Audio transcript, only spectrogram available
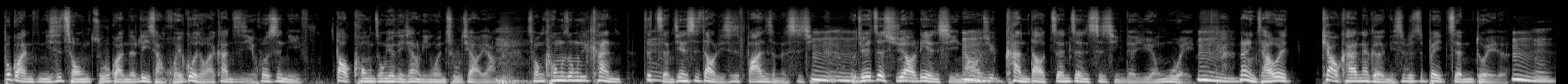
不管你是从主管的立场回过头来看自己，或是你。到空中有点像灵魂出窍一样，从空中去看这整件事到底是发生什么事情。我觉得这需要练习，然后去看到真正事情的原委。嗯，那你才会跳开那个你是不是被针对的？嗯，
